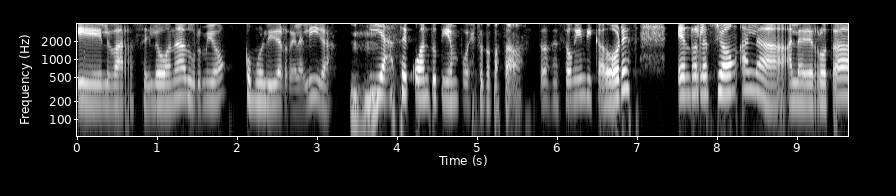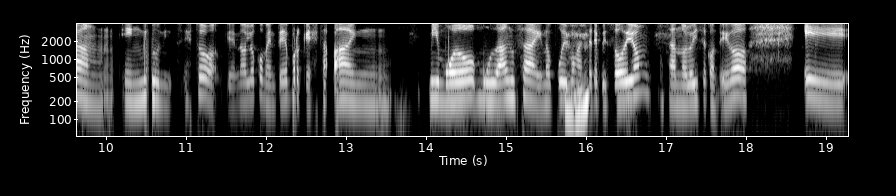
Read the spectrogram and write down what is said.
el Barcelona durmió como líder de la liga. ¿Y hace cuánto tiempo esto no pasaba? Entonces son indicadores en relación a la, a la derrota mm, en Múnich. Esto que no lo comenté porque estaba en mi modo mudanza y no pudimos hacer episodio, o sea, no lo hice contigo. Eh,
